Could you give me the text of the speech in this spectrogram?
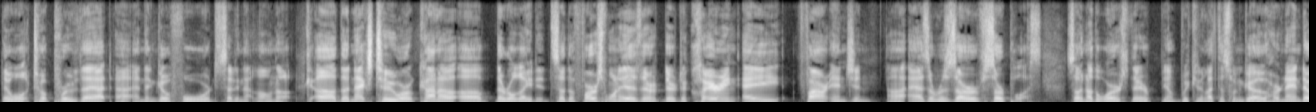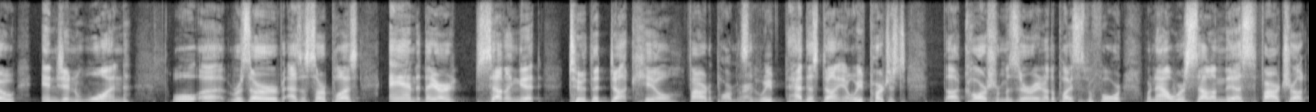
they will to approve that uh, and then go forward setting that loan up. Uh, the next two are kind of uh, they're related. So the first one is they're they're declaring a fire engine uh, as a reserve surplus. So in other words, they're you know, we can let this one go. Hernando Engine One will uh, reserve as a surplus, and they are selling it to the Duck Hill Fire Department. So we've had this done. You know, we've purchased uh, cars from Missouri and other places before. Well, now we're selling this fire truck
